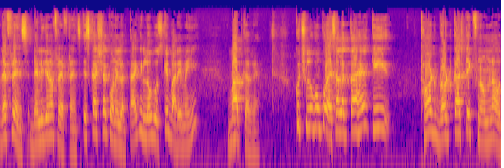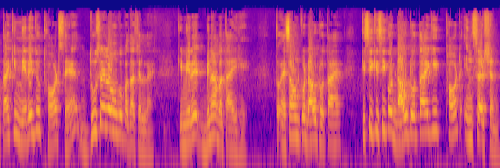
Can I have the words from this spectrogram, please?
रेफरेंस डेलीजन ऑफ़ रेफरेंस इसका शक होने लगता है कि लोग उसके बारे में ही बात कर रहे हैं। कुछ लोगों को ऐसा लगता है कि थॉट ब्रॉडकास्ट एक फिनोमिना होता है कि मेरे जो थॉट्स हैं, दूसरे लोगों को पता चल रहा है। कि मेरे बिना बताए ही। तो ऐसा उनको डाउट होता है। किसी किसी को डाउट होता है कि थॉट इंसर्शन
